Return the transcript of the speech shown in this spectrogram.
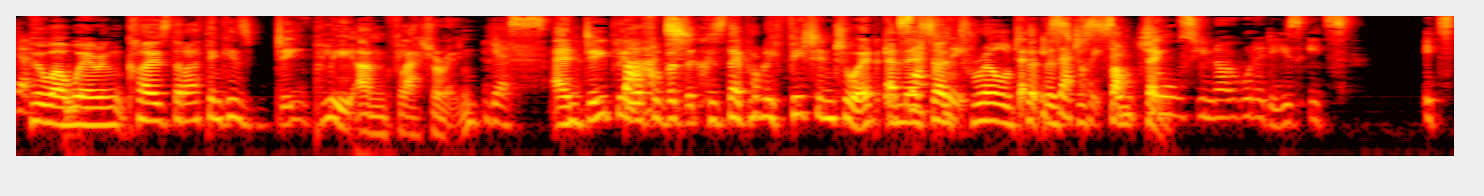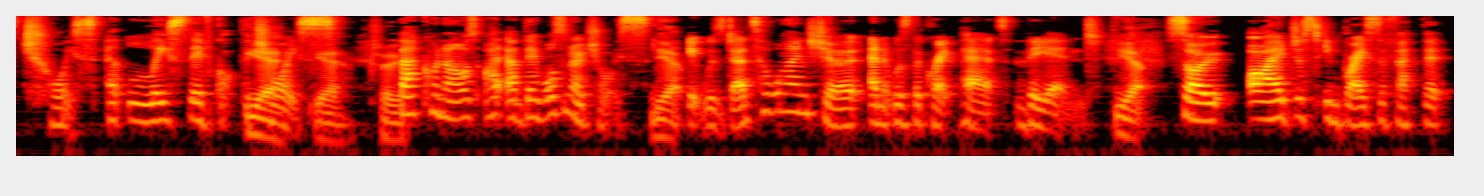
Yeah. Who are wearing clothes that I think is deeply unflattering. Yes. And deeply But- awful, but because they probably fit into it, and they're so thrilled that there's exactly. just something. And Jules, you know what it is? It's it's choice. At least they've got the Yeah, choice. yeah, true. Back when I was, I, uh, there was no choice. Yeah. It was Dad's Hawaiian shirt and it was the crepe pants. The end. yeah, So I just embrace the fact that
